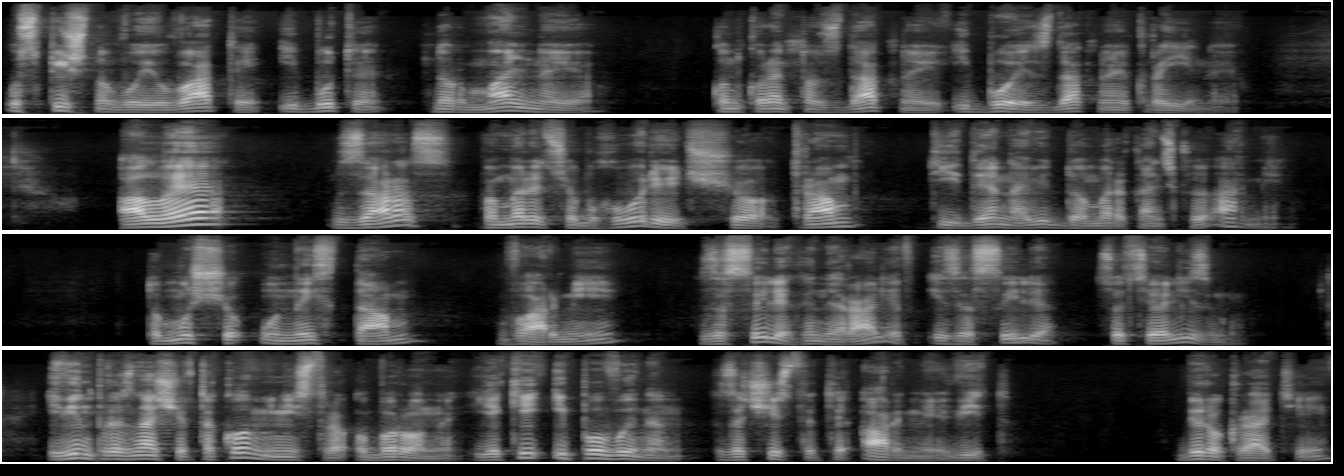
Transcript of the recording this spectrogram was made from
успішно воювати і бути нормальною, конкурентноздатною і боєздатною країною. Але зараз в Америці обговорюють, що Трамп дійде навіть до американської армії, тому що у них там в армії засилля генералів і засилля соціалізму. І він призначив такого міністра оборони, який і повинен зачистити армію від бюрократії,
